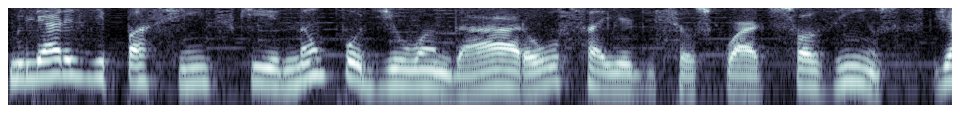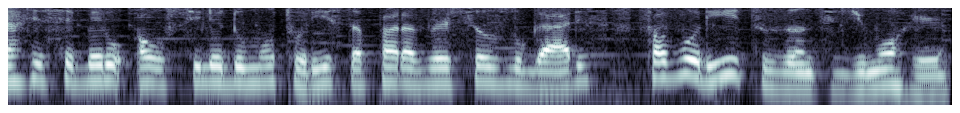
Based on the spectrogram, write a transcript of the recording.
milhares de pacientes que não podiam andar ou sair de seus quartos sozinhos já receberam auxílio do motorista para ver seus lugares favoritos antes de morrer.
